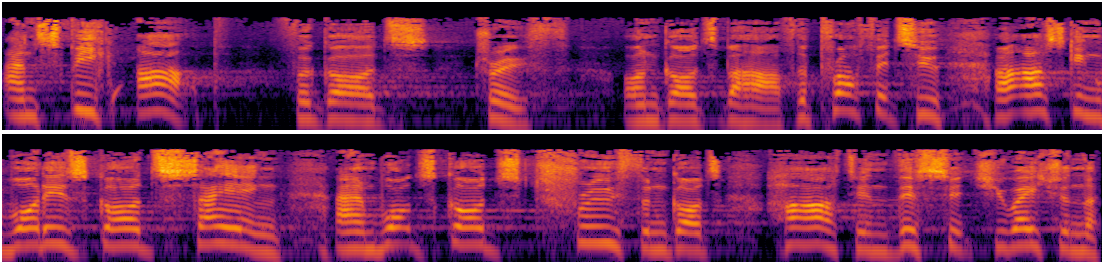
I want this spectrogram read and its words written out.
and speak up for God's truth on God's behalf. The prophets who are asking what is God saying and what's God's truth and God's heart in this situation. The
